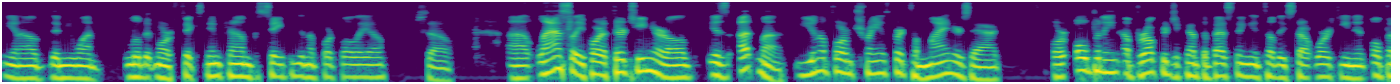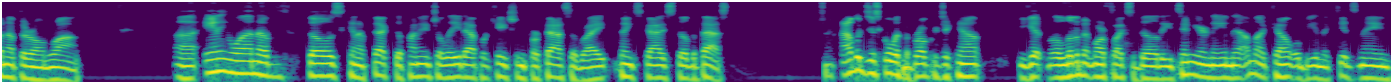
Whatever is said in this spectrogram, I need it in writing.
you know, then you want a little bit more fixed income safety in the portfolio. So, uh, lastly, for a 13 year old, is UTMA, Uniform Transfer to Minors Act, or opening a brokerage account the best thing until they start working and open up their own Roth? Uh, any one of those can affect the financial aid application for FAFSA, right? Thanks, guys. Still the best. I would just go with a brokerage account. You get a little bit more flexibility. It's in your name. The UTMA account will be in the kid's name.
